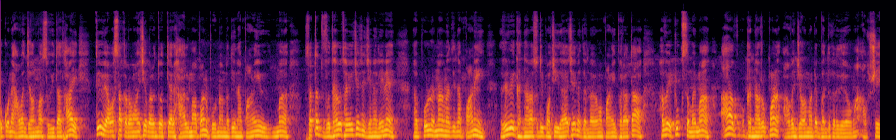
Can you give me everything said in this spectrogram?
લોકોને આવન જવાનમાં સુવિધા થાય તે વ્યવસ્થા કરવામાં આવી છે. પરંતુ અત્યારે હાલમાં પણ પૂર્ણા નદીના પાણીમાં સતત વધારો થયો છે, જેને લઈને પૂર્ણા નદીના પાણી રેલવે ગરનાળા સુધી પહોંચી ગયા છે અને ગરનાળામાં પાણી ભરાતા હવે ટૂંક સમયમાં આ ગરનારું પણ આવન જવાન માટે બંધ કરી દેવામાં આવશે.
